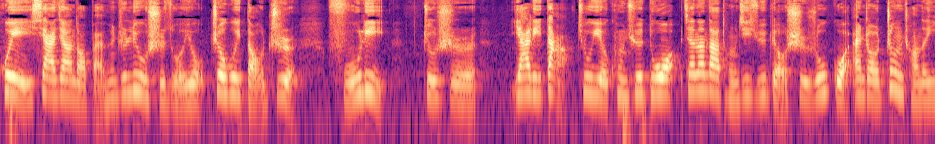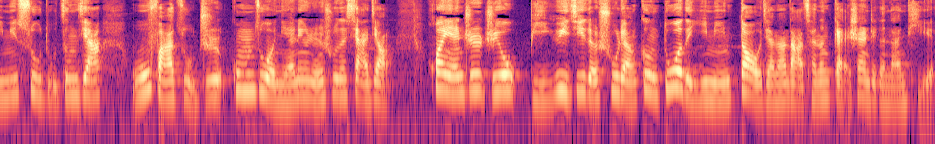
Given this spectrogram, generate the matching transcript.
会下降到百分之六十左右，这会导致福利就是。压力大，就业空缺多。加拿大统计局表示，如果按照正常的移民速度增加，无法组织工作年龄人数的下降。换言之，只有比预计的数量更多的移民到加拿大，才能改善这个难题。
